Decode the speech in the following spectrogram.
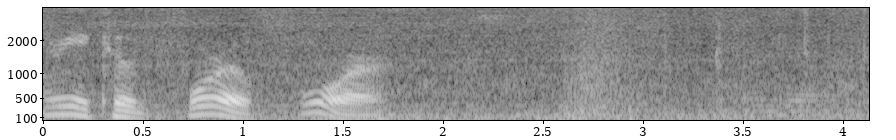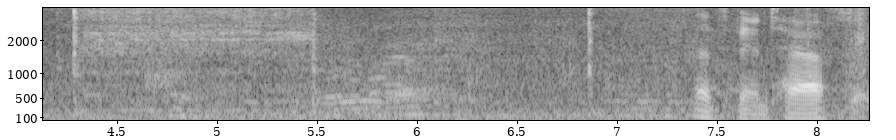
Area code 404. That's fantastic.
